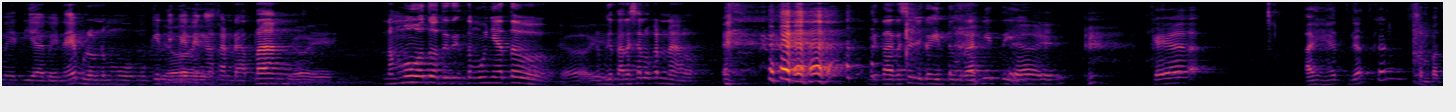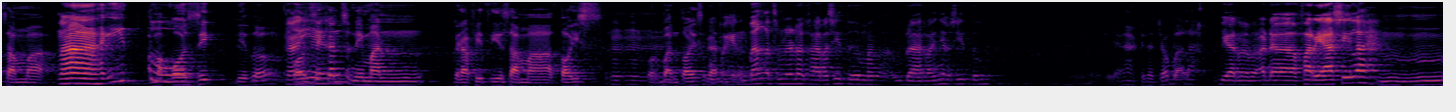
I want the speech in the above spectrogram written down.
media bandnya belum nemu. Mungkin di Yoi. band yang akan datang Yoi. Nemu tuh titik temunya tuh. Yoi. Kan gitarisnya lu kenal. gitarisnya juga into graffiti. Yoi. Kayak I Hate God kan sempat sama Nah itu. sama Kozik gitu. Nah, Kozik iya. kan seniman graffiti sama toys, Mm-mm. urban toys kan. pengen banget sebenarnya ke arah situ emang udah arahnya ke situ Ya kita coba lah. biar ada variasi lah Hmm, hmm.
